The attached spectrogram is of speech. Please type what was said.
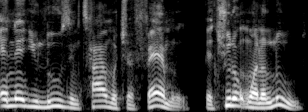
And then you're losing time with your family that you don't want to lose.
